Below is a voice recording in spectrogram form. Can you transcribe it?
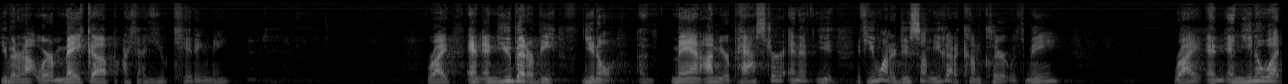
you better not wear makeup. Are, are you kidding me? Right? And, and you better be, you know, uh, man, I'm your pastor, and if you, if you want to do something, you got to come clear it with me right? And, and you know what?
